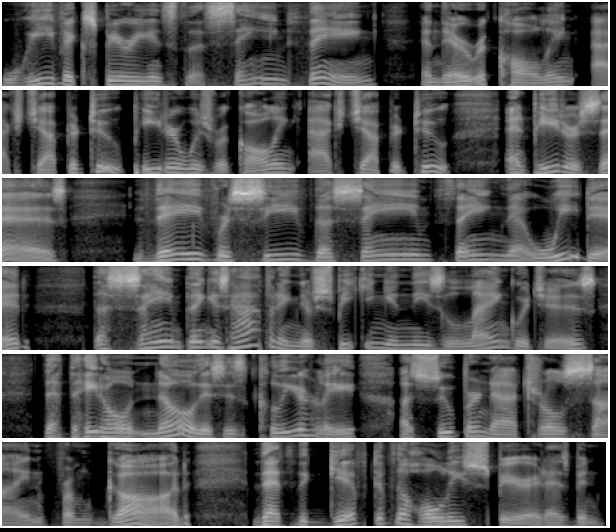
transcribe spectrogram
We've experienced the same thing and they're recalling Acts chapter 2. Peter was recalling Acts chapter 2. And Peter says, they've received the same thing that we did. The same thing is happening. They're speaking in these languages that they don't know. This is clearly a supernatural sign from God that the gift of the Holy Spirit has been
